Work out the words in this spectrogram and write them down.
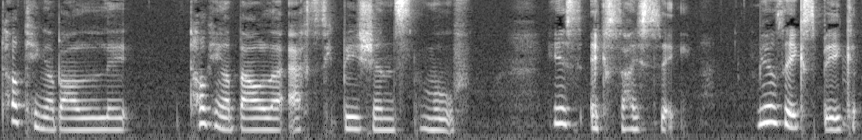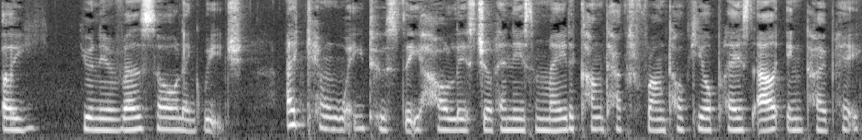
Talking about the, talking about the exhibition's move, he's excited. Music speaks a universal language. I can't wait to see how this Japanese made contact from Tokyo plays out in Taipei.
